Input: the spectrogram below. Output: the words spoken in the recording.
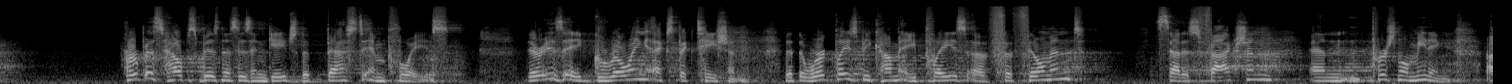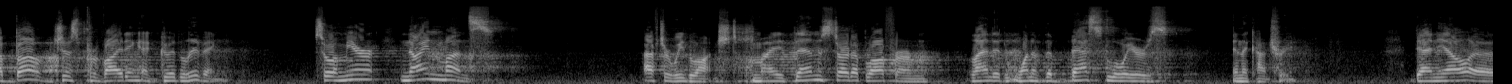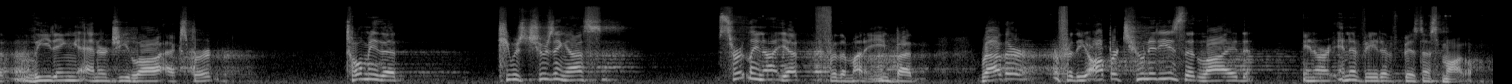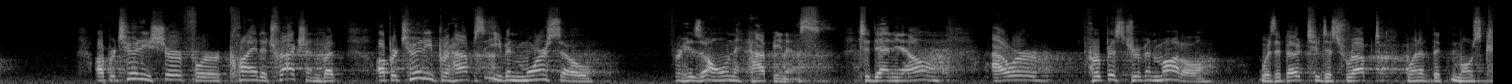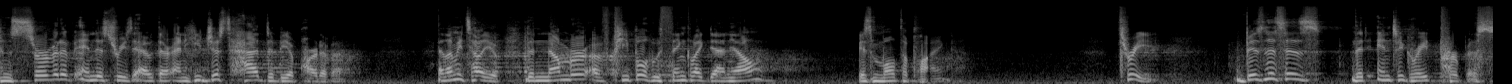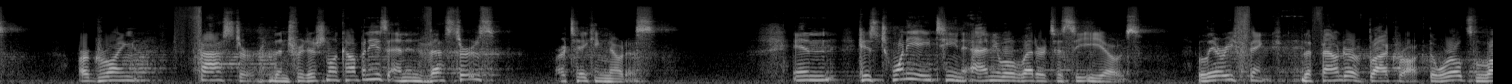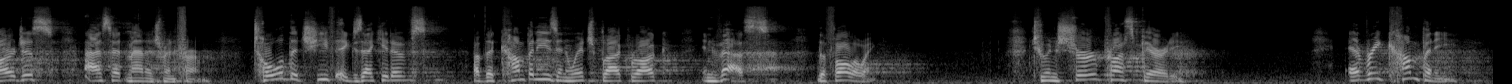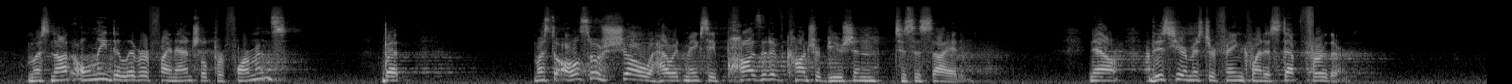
Purpose helps businesses engage the best employees. There is a growing expectation that the workplace become a place of fulfillment, satisfaction, and personal meaning above just providing a good living. So, a mere nine months after we'd launched, my then startup law firm landed one of the best lawyers in the country. Danielle, a leading energy law expert, told me that he was choosing us certainly not yet for the money, but rather for the opportunities that lied in our innovative business model. Opportunity, sure, for client attraction, but opportunity perhaps even more so for his own happiness. To Danielle, our purpose driven model was about to disrupt one of the most conservative industries out there, and he just had to be a part of it. And let me tell you, the number of people who think like Danielle is multiplying. Three, businesses that integrate purpose are growing faster than traditional companies, and investors are taking notice. In his 2018 annual letter to CEOs, Larry Fink, the founder of BlackRock, the world's largest asset management firm, told the chief executives of the companies in which BlackRock invests the following To ensure prosperity, every company must not only deliver financial performance, but must also show how it makes a positive contribution to society. Now, this year, Mr. Fink went a step further,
